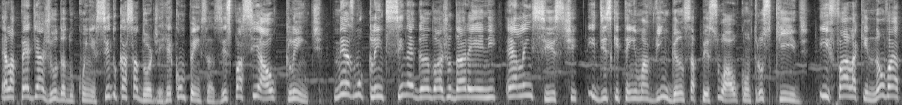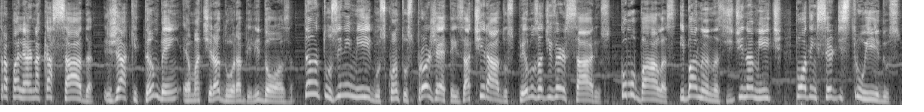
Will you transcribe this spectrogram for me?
ela pede ajuda do conhecido caçador de recompensas espacial, Clint. Mesmo Clint se negando a ajudar Anne, ela insiste e diz que tem uma vingança pessoal contra os Kid. E fala que não vai atrapalhar na caçada, já que também é uma atiradora habilidosa. Tanto os inimigos quanto os projéteis atirados pelos adversários, como balas e bananas de dinamite, podem ser destruídos.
